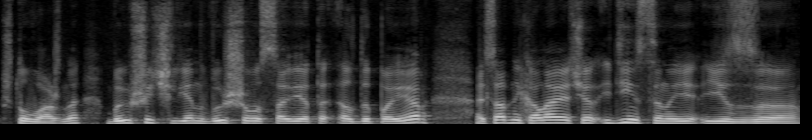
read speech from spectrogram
что важно, бывший член Высшего Совета ЛДПР. Александр Николаевич единственный из э,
